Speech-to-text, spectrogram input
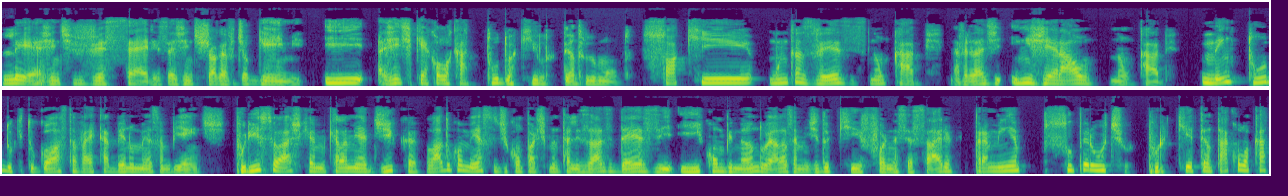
lê, a gente vê séries, a gente joga videogame. E a gente quer colocar tudo aquilo dentro do mundo. Só que muitas vezes não cabe. Na verdade, em geral, não cabe nem tudo que tu gosta vai caber no mesmo ambiente. Por isso eu acho que aquela minha dica lá do começo de compartimentalizar as ideias e, e ir combinando elas à medida que for necessário, para mim é super útil, porque tentar colocar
